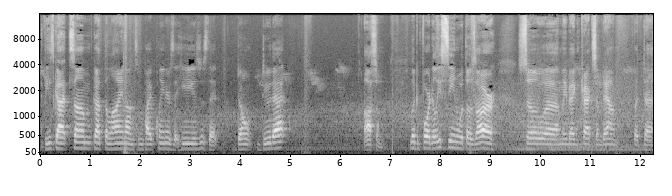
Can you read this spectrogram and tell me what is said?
if he's got some, got the line on some pipe cleaners that he uses that don't do that, awesome. Looking forward to at least seeing what those are. So uh, maybe I can track some down. But uh,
